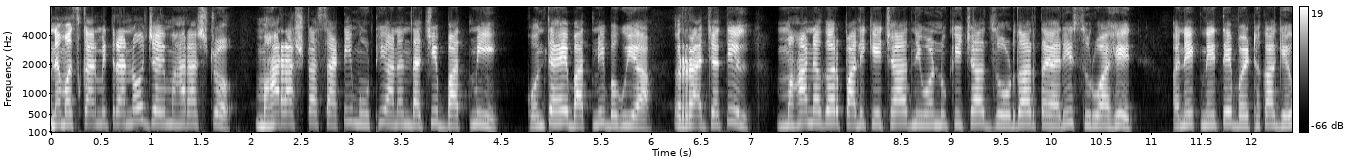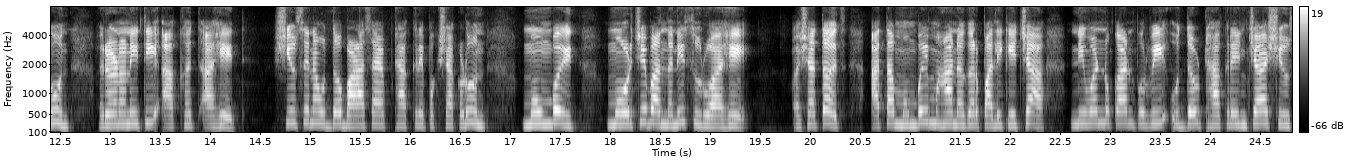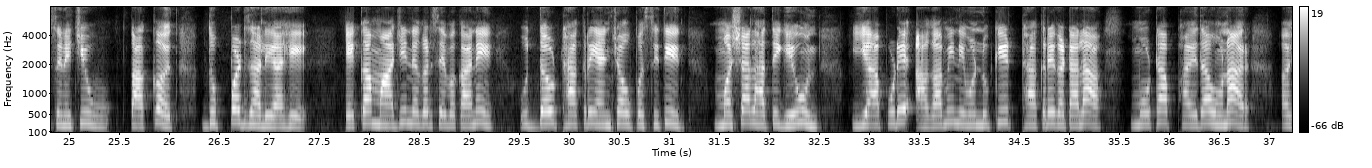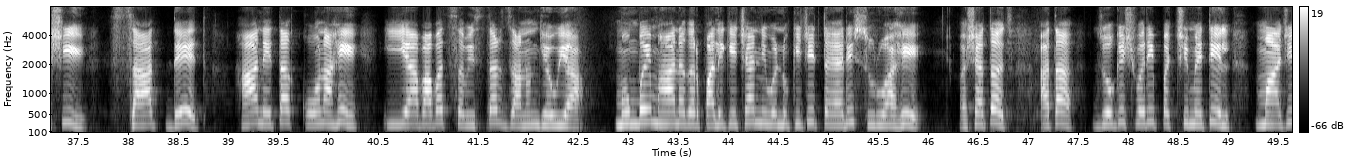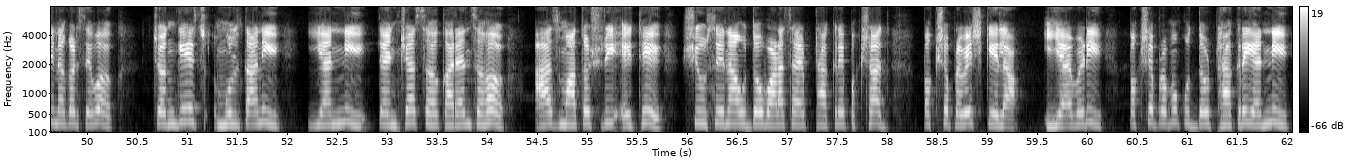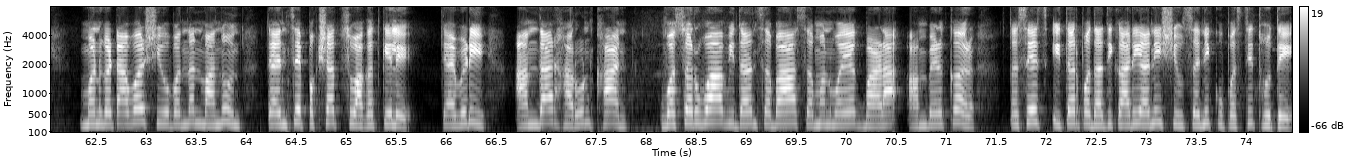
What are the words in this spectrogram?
नमस्कार मित्रांनो जय महाराष्ट्र. महाराष्ट्रासाठी मोठी आनंदाची बातमी. कोणत्या हे बातमी बघूया. राज्यातील महानगरपालिकेच्या निवडणुकीच्या जोरदार तयारी सुरू आहेत. अनेक नेते बैठका घेऊन रणनीती आखत आहेत. शिवसेना उद्धव बाळासाहेब ठाकरे पक्षाकडून मुंबईत मोर्चे बांधणी सुरू आहे. अशातच आता मुंबई महानगरपालिकेच्या निवडणुकांपूर्वी उद्धव ठाकरेंच्या शिवसेनेची ताकद दुप्पट झाली आहे. एका माजी नगरसेवकाने उद्धव ठाकरे यांच्या उपस्थितीत मशाल हाती घेऊन यापुढे आगामी निवडणुकीत ठाकरे गटाला मोठा फायदा होणार अशी साथ देत हा नेता कोण आहे याबाबत सविस्तर जाणून घेऊया. मुंबई महानगरपालिकेच्या निवडणुकीची तयारी सुरू आहे. अशातच आता जोगेश्वरी पश्चिम येथील माजी नगरसेवक चंगेज मुलतानी यांनी त्यांच्या सहकाऱ्यांसह आज मातोश्री येथे शिवसेना उद्धव बाळासाहेब ठाकरे पक्षात पक्षप्रवेश केला. यावेळी पक्षप्रमुख उद्धव ठाकरे यांनी मनगटावर शिवबंधन बांधून त्यांचे पक्षात स्वागत केले. त्यावेळी आमदार हारून खान वसरवा विधानसभा समन्वयक बाळा आंबेडकर तसेच इतर पदाधिकारी आणि शिवसैनिक उपस्थित होते.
